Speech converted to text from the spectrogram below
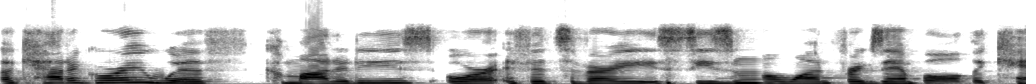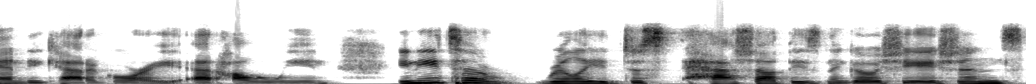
a category with commodities, or if it's a very seasonal one, for example, the candy category at Halloween, you need to really just hash out these negotiations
